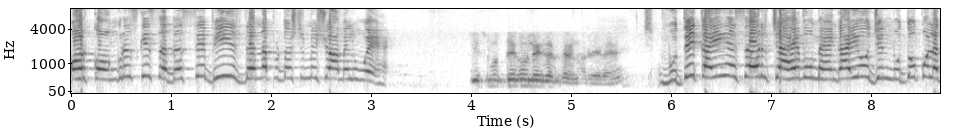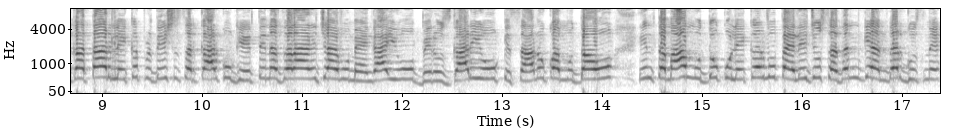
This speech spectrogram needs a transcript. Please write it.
और कांग्रेस के सदस्य भी इस धरना प्रदर्शन में शामिल हुए हैं। किस मुद्दे को लेकर धरना दे रहे हैं? मुद्दे कई हैं सर चाहे वो महँगाई हो जिन मुद्दों को लगातार लेकर प्रदेश सरकार को घेरते नज़र आ रहे चाहे वो महँगाई हो बेरोजगारी हो किसानों का मुद्दा हो इन तमाम मुद्दों को लेकर वो पहले जो सदन के अंदर घुसने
